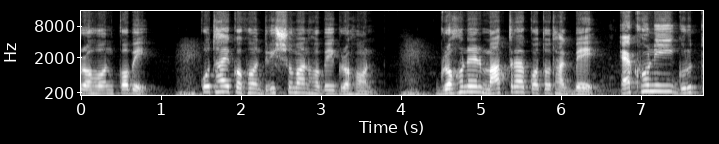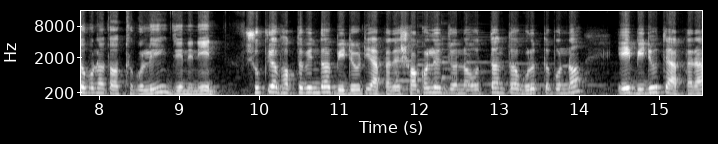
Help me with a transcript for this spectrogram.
গ্রহণ কবে? কোথায় কখন দৃশ্যমান হবে গ্রহণ? গ্রহণের মাত্রা কত থাকবে? এখনই গুরুত্বপূর্ণ তথ্যগুলি জেনে নিন। সুপ্রিয় ভক্তবৃন্দ, ভিডিওটি আপনাদের সকলের জন্য অত্যন্ত গুরুত্বপূর্ণ। এই ভিডিওতে আপনারা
